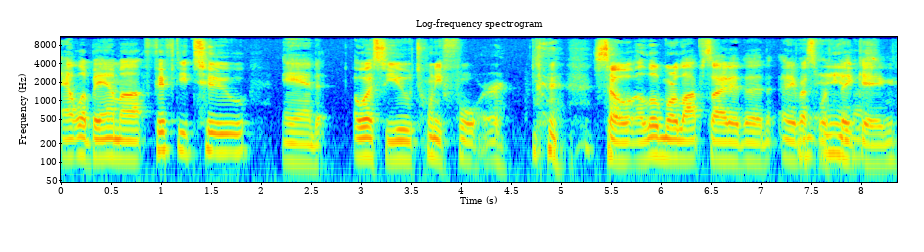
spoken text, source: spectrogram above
Alabama 52 and OSU 24. so a little more lopsided than any of us were Any thinking.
